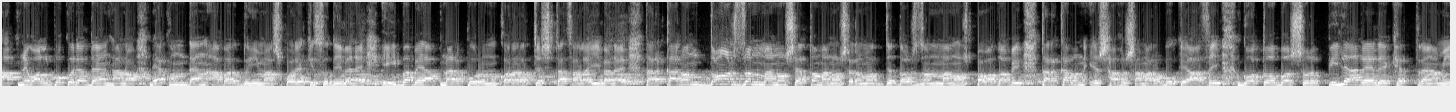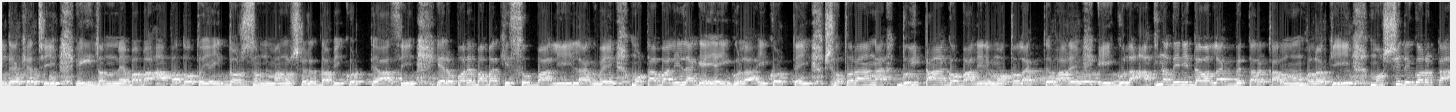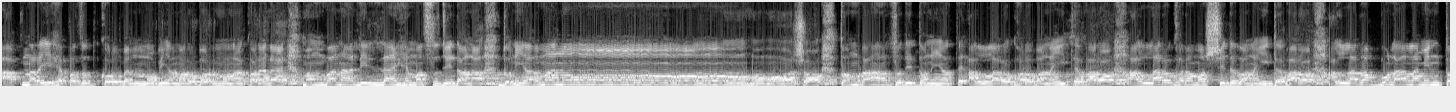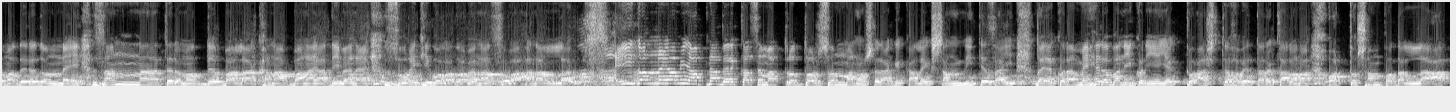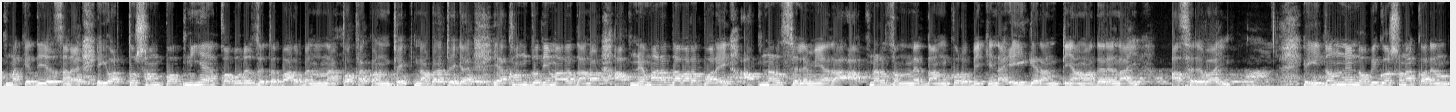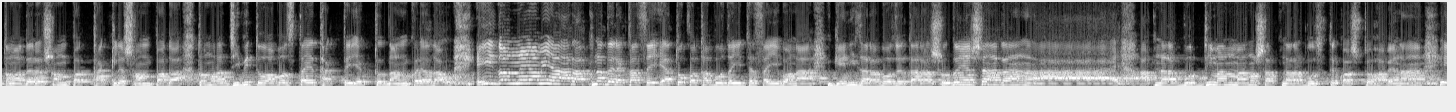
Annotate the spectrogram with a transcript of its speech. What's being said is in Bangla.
আপনি অল্প করে দেন, হানো। এখন দেন, আবার দুই মাস পরে কিছু দিবেন এইভাবে আপনারা পূরণ করার চেষ্টা চালাইবেন তার কারণ দশজন মানুষ, এত মানুষের মধ্যে দশজন মানুষ পাওয়া যাবে। তার কারণ এ সাহস আমার বুকে আছে। গত বছর পিলারের ক্ষেত্রে আমি দেখেছি এই জন্যে বাবা আপাতত এই দশজন মানুষের দাবি করতে আসি। এরপরে বাবা কিছু বালি লাগবে, মোটা বালি লাগে এইগুলা এই করতেই। সুতরাং দুই টাগ বালির মতো লাগতে পারে। এইগুলা আপনাদেরই দেওয়া লাগবে। তার কারণ হলো কি? মসজিদ গড়টা আপনারাই হেফাজত করবেন, নবী আমার বর্ণনা করে নেয় মাম্বানা লিল্লাহে মসজিদানা, দুনিয়ার মানুষ তোমরা যদি দুনিয়াতে আল্লাহর ঘর বানাইতে পারো, আল্লাহর ঘর মসজিদ বানাইতে পারো, আল্লাহ রব্বুল আলামিন তোমাদের জন্য জান্নাতের মধ্যে বালাখানা বানায়া দিবেন। জোরে কি বলা যাবে না? সুবহানাল্লাহ। এই জন্য আমি আপনাদের কাছে মাত্র দশজন মানুষের আগে কালেকশন নিতে চাই। দয়া করে মেহরবানি করিয়ে একটু আসতে হবে তার কারণ অর্থ সম্পদ আল্লাহ আপনাকে দিয়েছেন। এই অর্থ সম্পদ নিয়ে কবরে যেতে পারবেন না। কথা কোন ঠিক না বা ঠিক? এখন যদি মারা দান আপনি মারা দেওয়ার পরে আপনার ছেলে মেয়েরা আপনার জন্য দান করবে কিনা এই গ্যারান্টি আমাদের নাই। আছে রে ভাই। এই জন্য নবী ঘোষণা করেন, তোমাদের সম্পদ থাকলে সম্পদ, তোমরা জীবিত অবস্থায় থাকতে একটু দান করে দাও। এই জন্য আমি আর আপনাদের কাছে এত কথা বুঝাইতে চাইব না। জ্ঞানী যারা বোঝে তারা শুধু এসারায় আপনারা বুদ্ধিমান মানুষ আপনারা বুঝতে কষ্ট হবে না।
